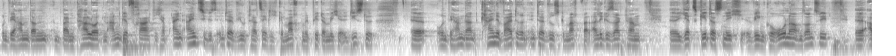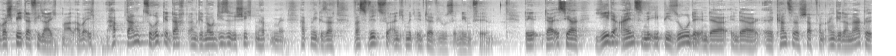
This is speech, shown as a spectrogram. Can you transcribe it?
Und wir haben dann bei ein paar Leuten angefragt. Ich habe ein einziges Interview tatsächlich gemacht mit Peter Michael Distel. Äh, und wir haben dann keine weiteren Interviews gemacht, weil alle gesagt haben, äh, jetzt geht das nicht wegen Corona und sonst wie, äh, aber später vielleicht mal. Aber ich habe dann zurückgedacht an genau diese Geschichten, habe mir, hab mir gesagt, was willst du eigentlich mit Interviews in dem Film? Da ist ja jede einzelne Episode in der, in der äh, Kanzlerschaft von Angela Merkel,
